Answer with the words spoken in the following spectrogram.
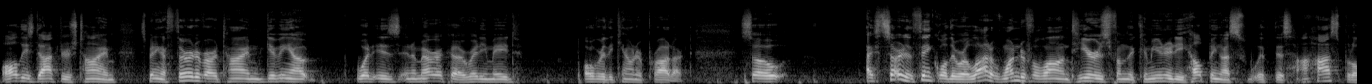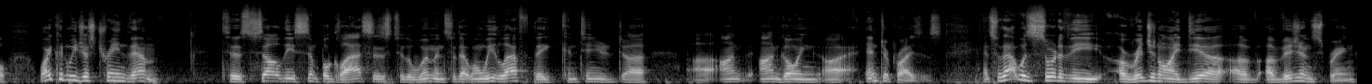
all these doctors' time, spending a third of our time giving out what is in America a ready made over the counter product. So I started to think, well, there were a lot of wonderful volunteers from the community helping us with this hospital. Why couldn't we just train them to sell these simple glasses to the women so that when we left, they continued uh, uh, on, ongoing uh, enterprises. And so that was sort of the original idea of, of Vision Spring,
